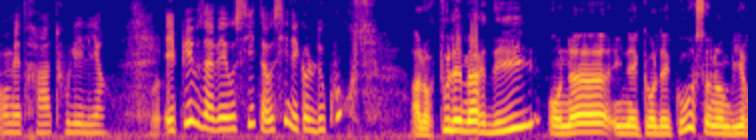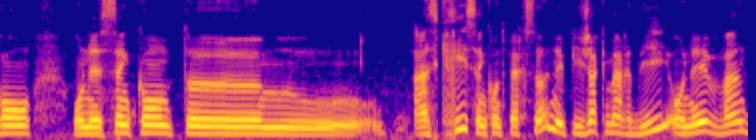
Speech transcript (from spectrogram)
On mettra tous les liens. Et puis vous avez aussi, tu as aussi une école de course? Alors, tous les mardis, on a une école de course. On, a environ, on est 50 euh, inscrits, 50 personnes. Et puis, chaque mardi, on est 20,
